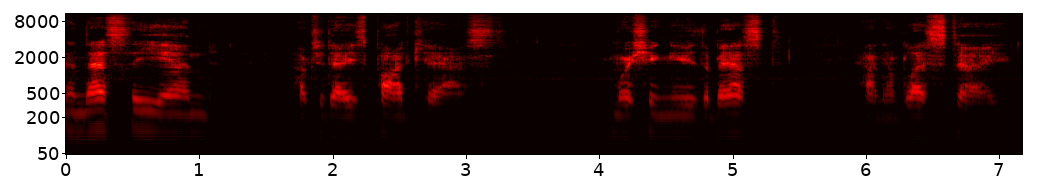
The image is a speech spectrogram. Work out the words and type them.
And that's the end of today's podcast. I'm wishing you the best and a blessed day.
